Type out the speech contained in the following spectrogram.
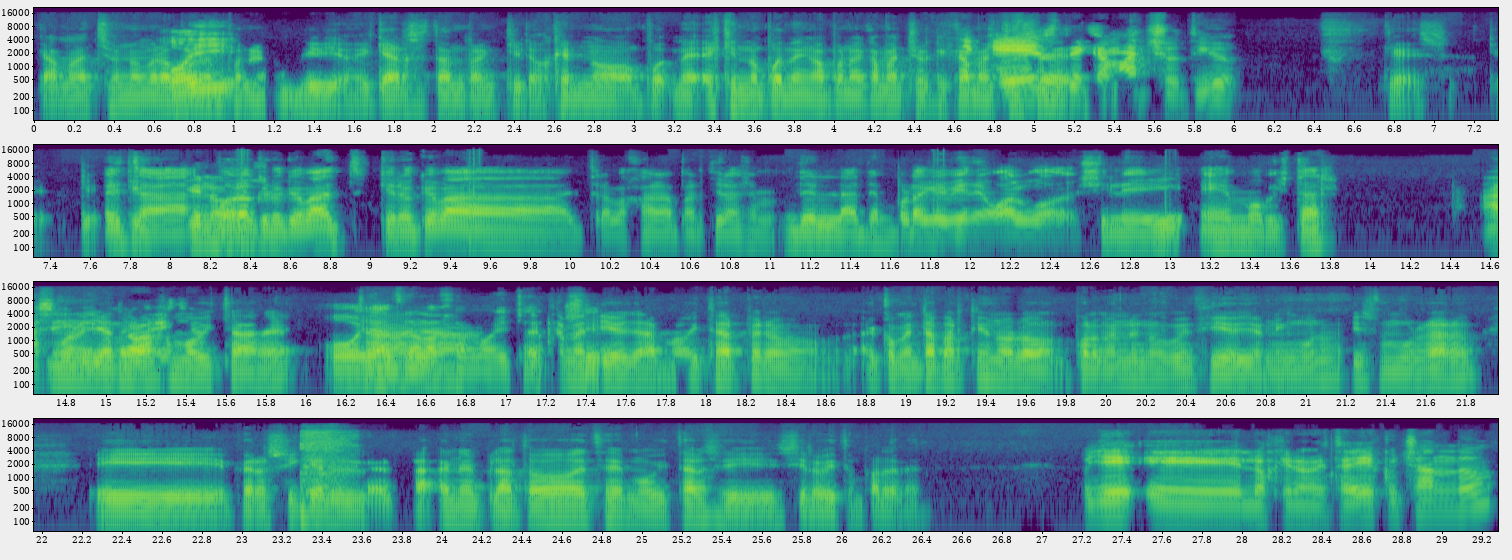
Camacho no me lo Hoy- pueden poner en vídeo y quedarse tan tranquilos que no es que no pueden a poner Camacho que Camacho ¿Qué es se- de Camacho, tío? que es no bueno, es. creo que, va, creo que va a trabajar a partir de la sem- de la temporada que viene o algo, si leí, en Movistar. Ah, sí, bueno, ya trabaja en. Movistar, ¿eh? O ya trabaja en Movistar, Está sí. metido ya en Movistar, pero el comentar partido no lo, por lo menos no coincido yo en ninguno y es muy raro. Y, pero sí que el- en el plató este de Movistar sí, sí lo he visto un par de veces. Oye, eh, los que nos estáis escuchando,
